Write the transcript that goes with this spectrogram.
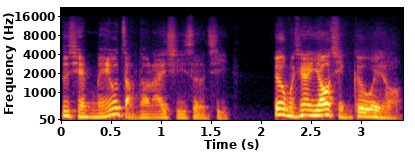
之前没有涨到的 IC 设计，所以我们现在邀请各位哈、哦，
